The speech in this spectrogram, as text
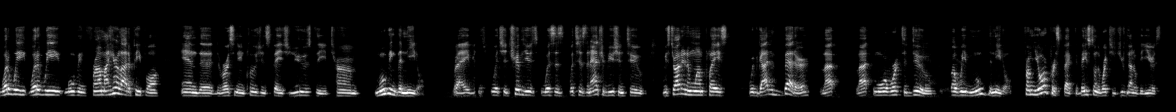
what are we what are we moving from? I hear a lot of people in the diversity and inclusion space use the term moving the needle right? Which, which attributes, which is which is an attribution to we started in one place, we've gotten better, lot lot more work to do, but we've moved the needle. From your perspective, based on the work that you've done over the years,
